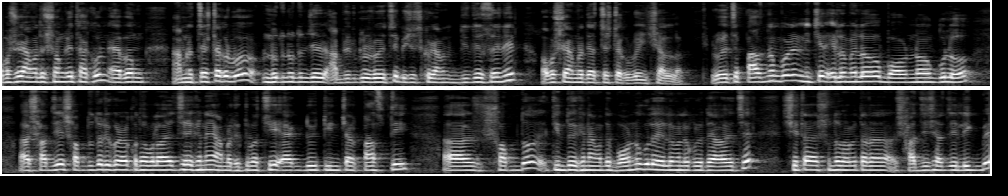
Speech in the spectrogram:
অবশ্যই আমাদের সঙ্গে থাকুন এবং আমরা চেষ্টা করব নতুন নতুন যে আপডেটগুলো রয়েছে, বিশেষ করে আমাদের দ্বিতীয় শ্রেণির, অবশ্যই আমরা দেওয়ার চেষ্টা করব ইনশাল্লাহ রয়েছে পাঁচ নম্বরের নিচের এলোমেলো বর্ণগুলো সাজিয়ে শব্দ তৈরি করার কথা বলা হয়েছে। এখানে আমরা দেখতে পাচ্ছি এক, দুই, তিন, চার, পাঁচটি শব্দ, কিন্তু এখানে আমাদের বর্ণগুলো এলোমেলো করে দেওয়া হয়েছে। সেটা সুন্দরভাবে তারা সাজিয়ে সাজিয়ে লিখবে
